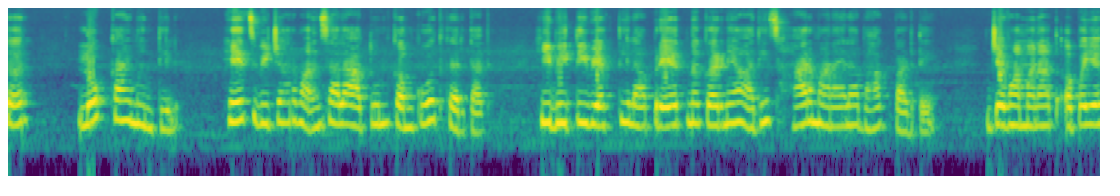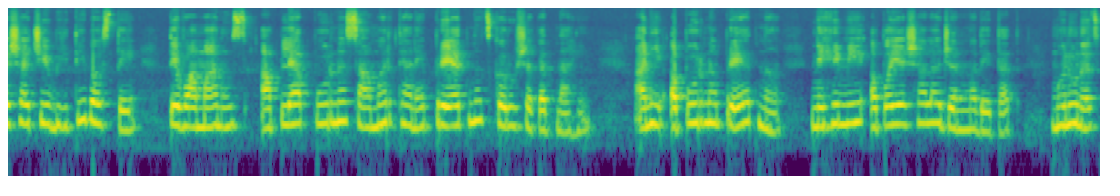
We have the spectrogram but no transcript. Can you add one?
तर लोक काय म्हणतील? हेच विचार माणसाला आतून कमकुवत करतात. ही भीती व्यक्तीला प्रयत्न करण्याआधीच हार मानायला भाग पाडते. जेव्हा मनात अपयशाची भीती बसते तेव्हा माणूस आपल्या पूर्ण सामर्थ्याने प्रयत्नच करू शकत नाही आणि अपूर्ण प्रयत्न नेहमी अपयशाला जन्म देतात. म्हणूनच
